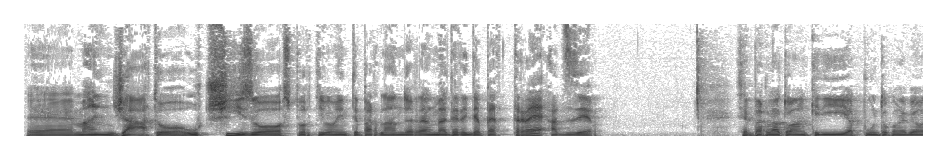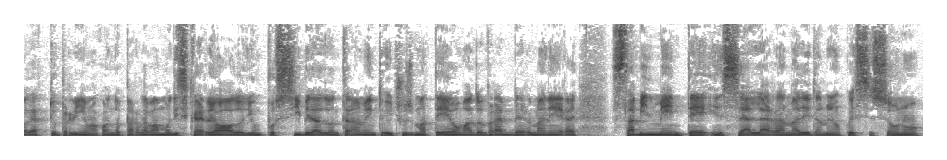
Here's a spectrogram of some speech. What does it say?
eh, mangiato, ucciso sportivamente parlando il Real Madrid per 3 a 0. Si è parlato anche di, appunto, come abbiamo detto prima, quando parlavamo di Scariolo, di un possibile allontanamento di Cius Matteo, ma dovrebbe rimanere stabilmente in sella al Real Madrid, almeno queste sono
